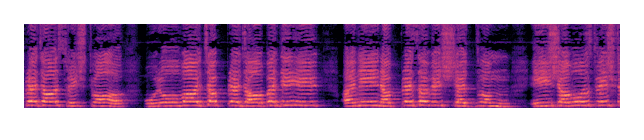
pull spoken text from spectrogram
प्रजा सृष्ट्वा पुरोवाच प्रजापतिः अनेन प्रसविष्यध्वम् एषवो स्पृष्टकामधुक्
